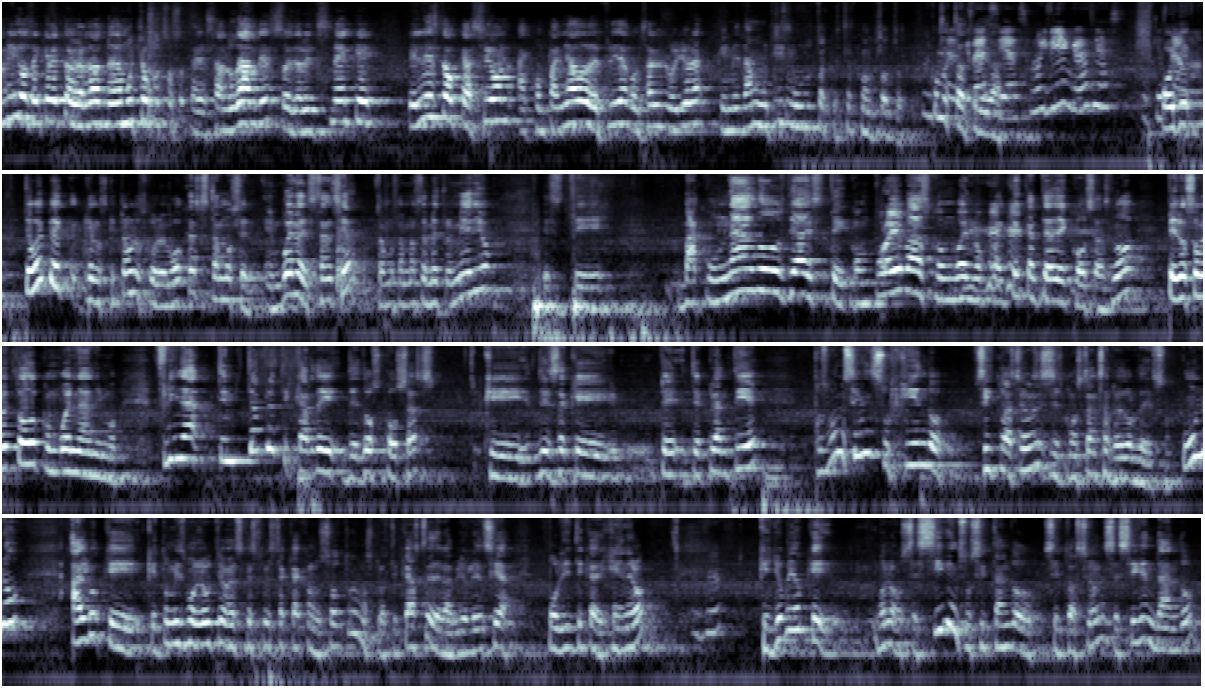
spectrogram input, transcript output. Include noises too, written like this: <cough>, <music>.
Amigos de Querétaro, de verdad, me da mucho gusto eh, saludarles. Soy David Smeke. En esta ocasión, acompañado de Frida González Loyola, que me da muchísimo gusto que estés con nosotros. ¿Cómo estás, Frida? Gracias. Muy bien, gracias. Oye, te voy a pedir que nos quitamos los cubrebocas. Estamos en, buena distancia. Estamos a más de metro y medio. Este vacunados, ya este, con pruebas, con bueno, cualquier cantidad de cosas, ¿no? Pero sobre todo con buen ánimo. Frida, te invité a platicar de, de dos cosas que desde que te, planteé, pues bueno, siguen surgiendo situaciones y circunstancias alrededor de eso. Uno, algo que, que, tú mismo la última vez que estuviste acá con nosotros nos platicaste de la violencia política de género, que yo veo que, bueno, se siguen suscitando situaciones, se siguen dando.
